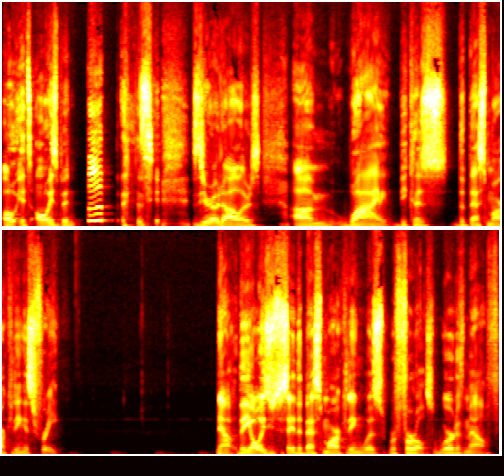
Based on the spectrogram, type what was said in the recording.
Oh, it's always been boop, zero dollars. Um, why? Because the best marketing is free. Now, they always used to say the best marketing was referrals, word of mouth.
